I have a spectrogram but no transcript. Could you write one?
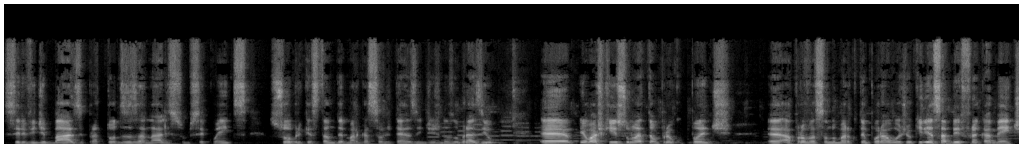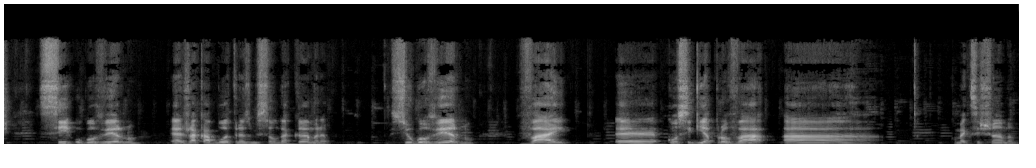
servir de base para todas as análises subsequentes sobre questão de demarcação de terras indígenas no Brasil. É, eu acho que isso não é tão preocupante é, aprovação do marco temporal hoje. Eu queria saber, francamente, se o governo é, já acabou a transmissão da Câmara, se o governo vai é, conseguir aprovar a como é que se chama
